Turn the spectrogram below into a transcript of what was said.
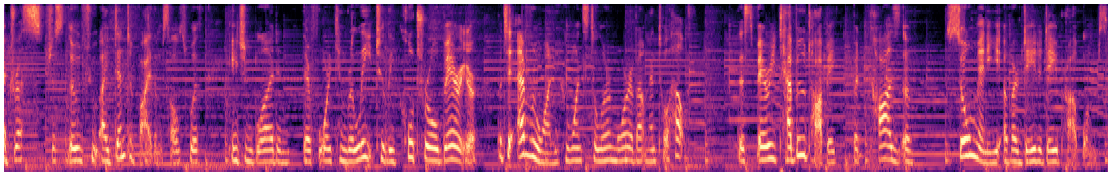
address just those who identify themselves with Asian blood and therefore can relate to the cultural barrier, but to everyone who wants to learn more about mental health. This very taboo topic, but cause of so many of our day to day problems.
